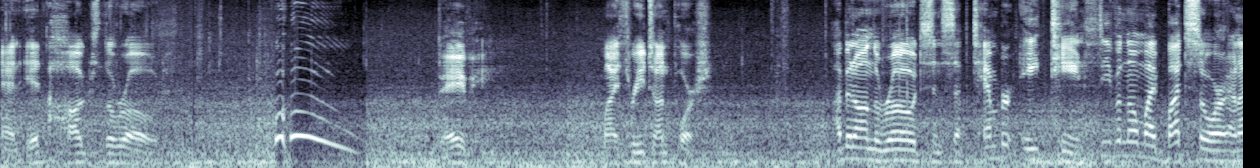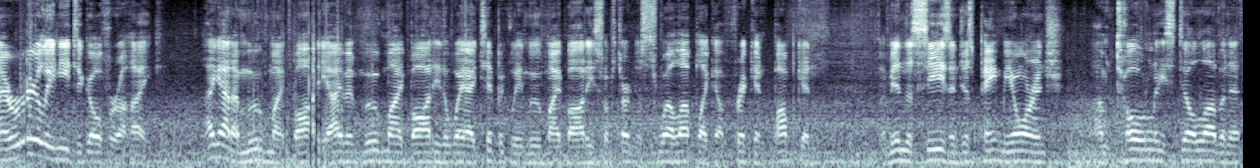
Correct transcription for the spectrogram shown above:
And it hugs the road. Woohoo! Baby my three ton Porsche. I've been on the road since September 18th, even though my butt's sore and I really need to go for a hike. I gotta move my body. I haven't moved my body the way I typically move my body, so I'm starting to swell up like a freaking pumpkin. I'm in the season, just paint me orange. I'm totally still loving it.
